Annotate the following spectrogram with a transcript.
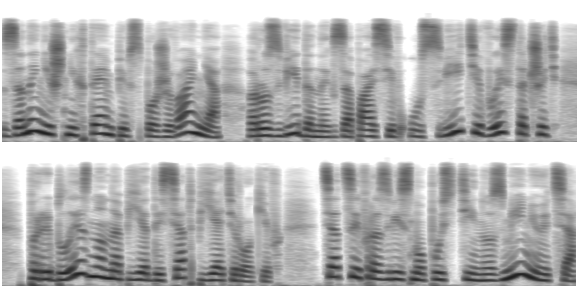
За нинішніх темпів споживання розвіданих запасів у світі вистачить приблизно на 55 років. Ця цифра, звісно, постійно змінюється,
